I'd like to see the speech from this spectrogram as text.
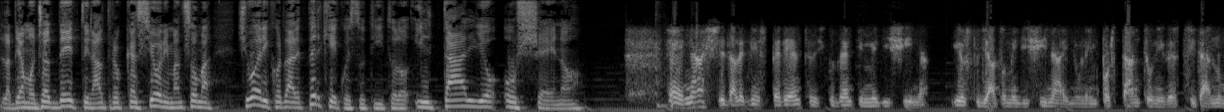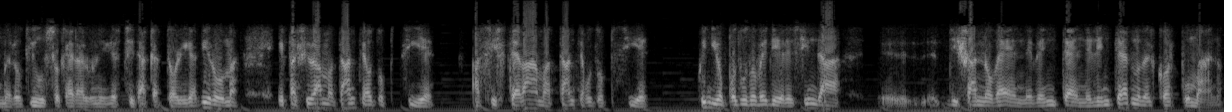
l'abbiamo già detto in altre occasioni, ma insomma ci vuoi ricordare perché questo titolo, Il taglio osceno? Eh, nasce dalle mie esperienze di studente in medicina. Io ho studiato medicina in un'importante università a numero chiuso, che era l'Università Cattolica di Roma, e facevamo tante autopsie, assistevamo a tante autopsie. Quindi ho potuto vedere sin da eh, diciannovenne, ventenne, l'interno del corpo umano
